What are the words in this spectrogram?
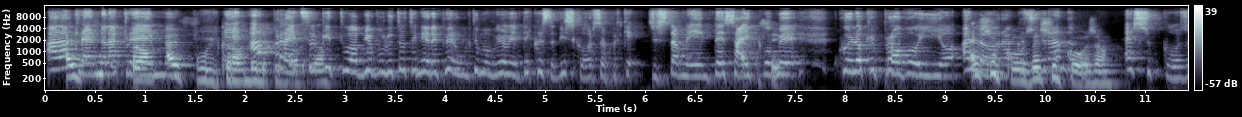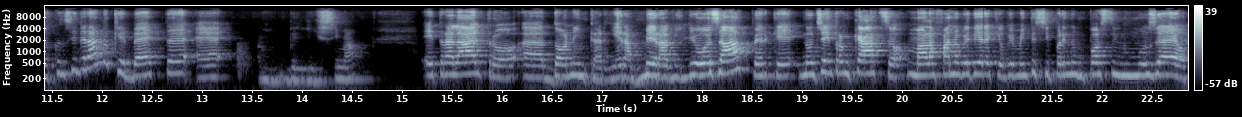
alla al creme della creme. Al fulcro e apprezzo che tu abbia voluto tenere per ultimo ovviamente questo discorso perché giustamente sai come sì. quello che provo io. Allora, è succoso, è succoso. È succoso, considerando che Beth è bellissima, e tra l'altro eh, donna in carriera meravigliosa perché non c'entra un cazzo, ma la fanno vedere che ovviamente si prende un posto in un museo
